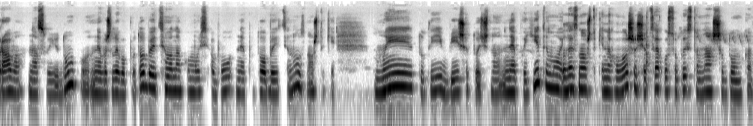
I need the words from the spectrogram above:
право на свою думку. Неважливо, подобається вона комусь або не подобається. Ну, знову ж таки, ми туди більше точно не поїдемо, але знову ж таки наголошую, що це особисто наша думка.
